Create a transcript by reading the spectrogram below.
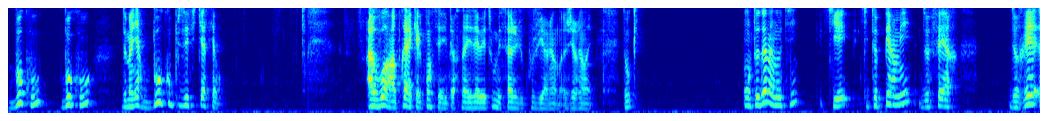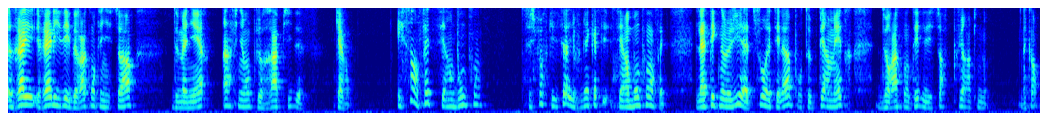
beaucoup, beaucoup, de manière beaucoup plus efficace qu'avant. À voir après à quel point c'est personnalisé et tout, mais ça, du coup, j'y reviendrai. Donc, on te donne un outil qui, est, qui te permet de faire, de ré- ré- réaliser et de raconter une histoire de manière infiniment plus rapide qu'avant. Et ça, en fait, c'est un bon point. Je pense ça, il faut bien capter. C'est un bon point, en fait. La technologie, elle a toujours été là pour te permettre de raconter des histoires plus rapidement. D'accord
